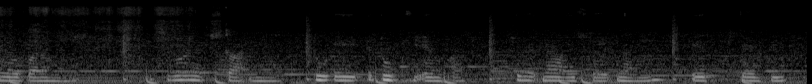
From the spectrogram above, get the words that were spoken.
meal parang siguro next kain 2, 8, 2 p.m. pa. Right now, it's like 9, 8.30.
